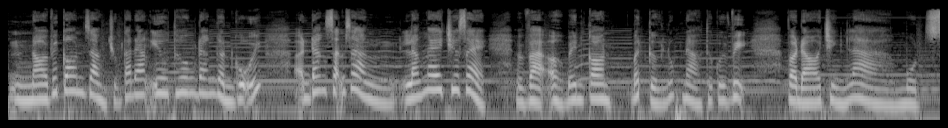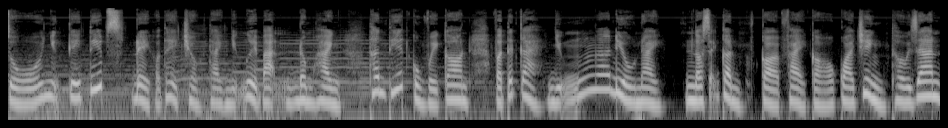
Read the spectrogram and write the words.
nói với con rằng chúng ta đang yêu thương đang gần gũi à, đang sẵn sàng lắng nghe chia sẻ và ở bên con bất cứ lúc nào thưa quý vị. Và đó chính là một số những cái tips để có thể trở thành những người bạn đồng hành thân thiết cùng với con. Và tất cả những điều này nó sẽ cần có phải có quá trình thời gian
